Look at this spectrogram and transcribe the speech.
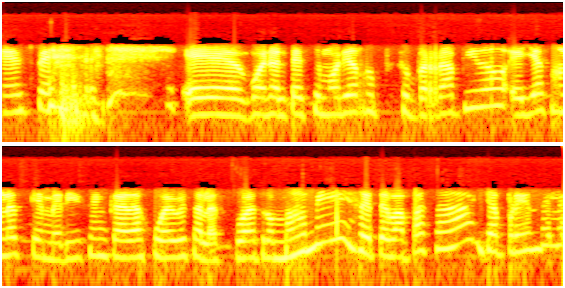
este eh, bueno, el testimonio es súper rápido. Ellas son las que me dicen cada jueves a las 4, mami, se te va a pasar, ya préndele.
